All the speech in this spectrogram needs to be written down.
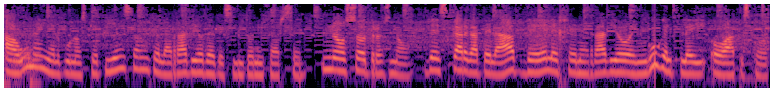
Aún hay algunos que piensan que la radio debe sintonizarse. Nosotros no. Descárgate la app de LGN Radio en Google Play o App Store.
